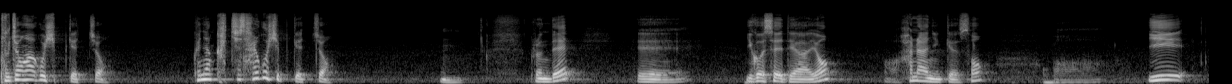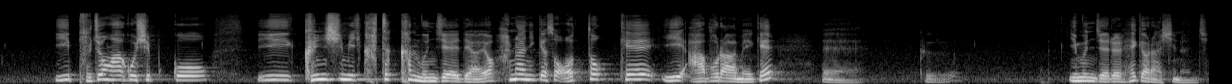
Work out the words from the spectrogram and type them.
부정하고 싶겠죠. 그냥 같이 살고 싶겠죠. 음. 그런데 예, 이것에 대하여 하나님께서 어, 이, 이 부정하고 싶고 이 근심이 가득한 문제에 대하여 하나님께서 어떻게 이 아브라함에게 에, 그, 이 문제를 해결하시는지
